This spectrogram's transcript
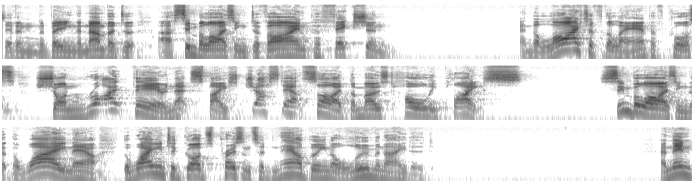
Seven being the number uh, symbolizing divine perfection. And the light of the lamp, of course, shone right there in that space, just outside the most holy place, symbolizing that the way now, the way into God's presence had now been illuminated. And then,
